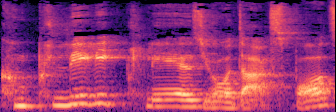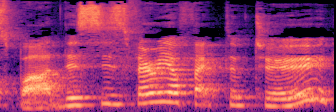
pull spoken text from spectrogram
completely clears your dark spots, but this is very effective too.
